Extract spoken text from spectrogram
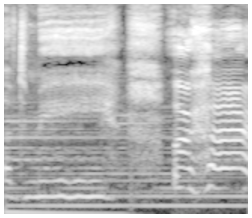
loved me or hurt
